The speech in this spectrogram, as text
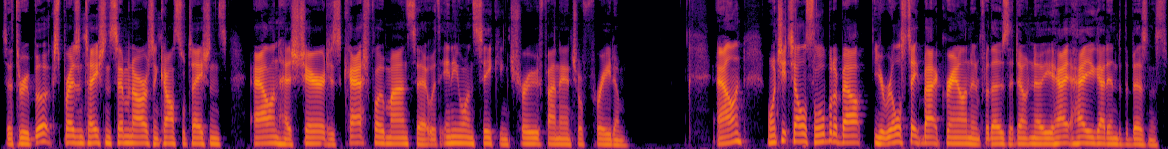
So, through books, presentations, seminars, and consultations, Alan has shared his cash flow mindset with anyone seeking true financial freedom. Alan, why don't you tell us a little bit about your real estate background and for those that don't know you, how, how you got into the business?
